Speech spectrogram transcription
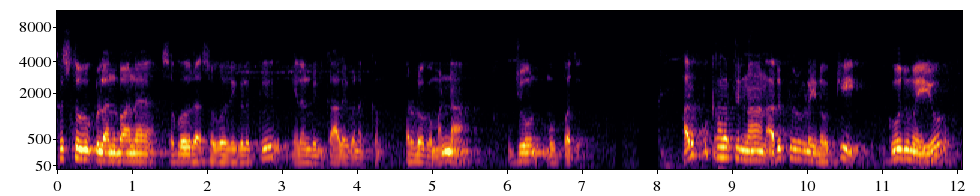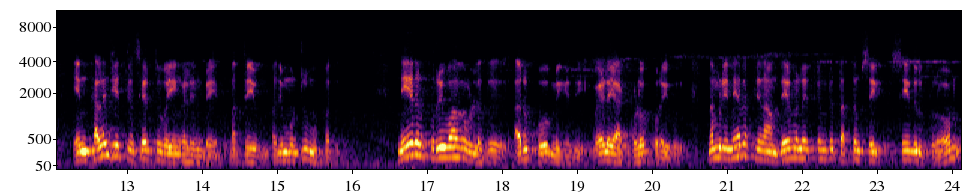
கிறிஸ்துவுக்குள் அன்பான சகோதர சகோதரிகளுக்கு என் அன்பின் காலை வணக்கம். பரலோக மன்னா ஜூன் முப்பது. அறுப்பு காலத்தில் நான் அறுக்கிறவர்களை நோக்கி கோதுமையோ என் களஞ்சியத்தில் சேர்த்து வையுங்கள் என்பேன். மத்திய பதிமூன்று முப்பது. நேரம் குறைவாக உள்ளது அறுப்போ மிகுதி வேலையாட்களோ குறைவு. நம்முடைய நேரத்தை நாம் தேவனுக்கென்று தத்தம் செய் செய்திருக்கிறோம்.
